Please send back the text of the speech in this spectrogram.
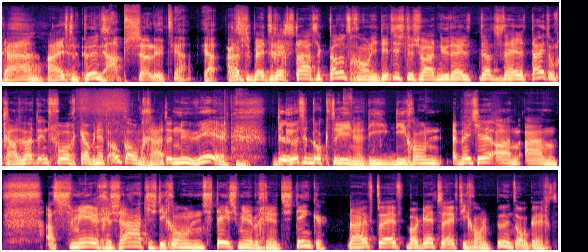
Ja, hij heeft een punt. Ja, absoluut, ja. ja. Hij heeft het beter rechtsstatelijk kan het gewoon niet. Dit is dus waar het nu de hele, dat is de hele tijd om gaat. Waar het in het vorige kabinet ook om gaat. En nu weer. De Rutte-doctrine. Die, die gewoon, een beetje aan, aan, aan smerige zaadjes... die gewoon steeds meer beginnen te stinken. Daar heeft, heeft Baudet heeft hij gewoon een punt ook echt.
